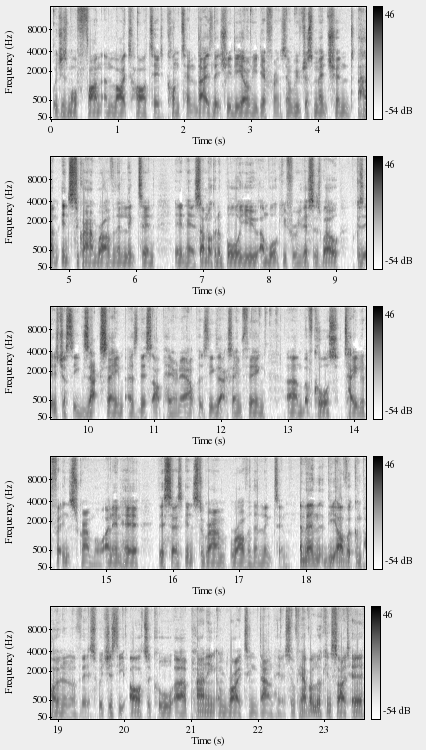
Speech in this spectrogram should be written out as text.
which is more fun and light-hearted content. That is literally the only difference. And we've just mentioned um, Instagram rather than LinkedIn in here. So I'm not going to bore you and walk you through this as well because it is just the exact same as this up here and it outputs the exact same thing. Um, but of course, tailored for Instagram more. And in here, this says Instagram rather than LinkedIn. And then the other component of this, which is the article uh, planning and writing down here. So if we have a look inside here,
